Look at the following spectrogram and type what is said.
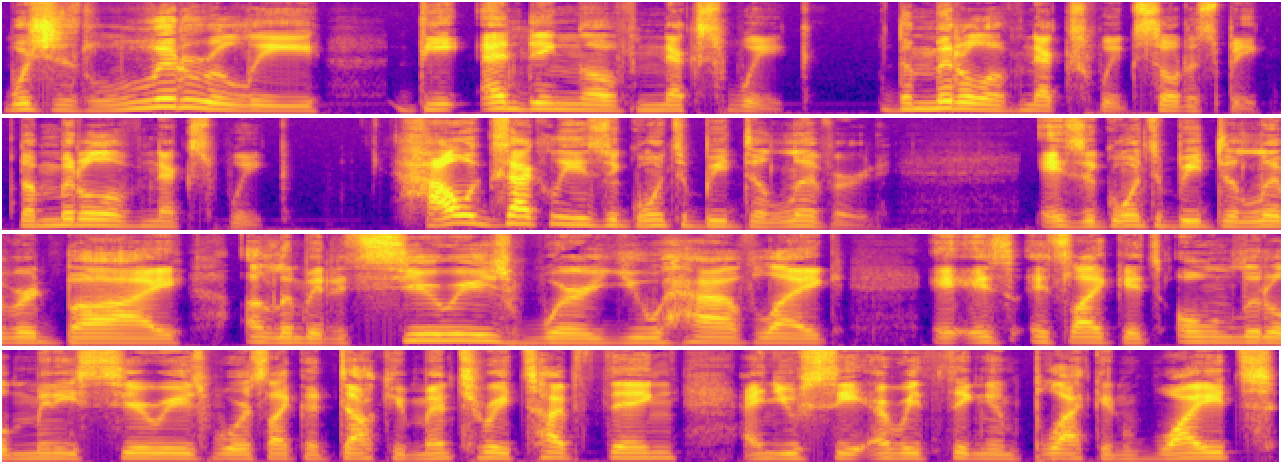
which is literally the ending of next week, the middle of next week, so to speak, the middle of next week. How exactly is it going to be delivered? Is it going to be delivered by a limited series where you have like it's it's like its own little mini series where it's like a documentary type thing and you see everything in black and white?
